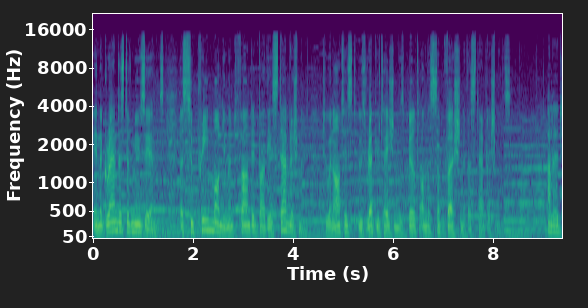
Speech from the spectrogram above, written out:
in the grandest of museums, a supreme monument founded by the establishment to an artist whose reputation was built on the subversion of establishments. Coloured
